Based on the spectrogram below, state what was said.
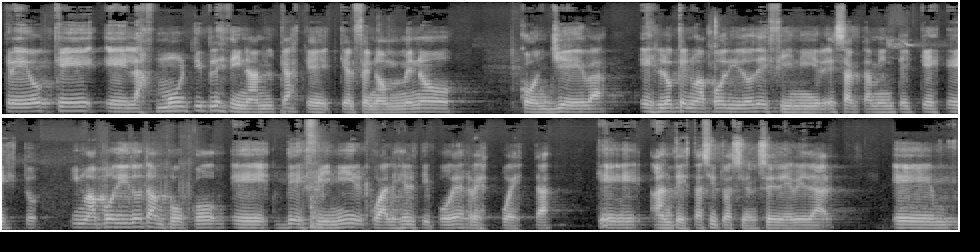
creo que eh, las múltiples dinámicas que, el fenómeno conlleva es lo que no ha podido definir exactamente qué es esto y no ha podido tampoco eh, definir cuál es el tipo de respuesta que ante esta situación se debe dar. Em,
